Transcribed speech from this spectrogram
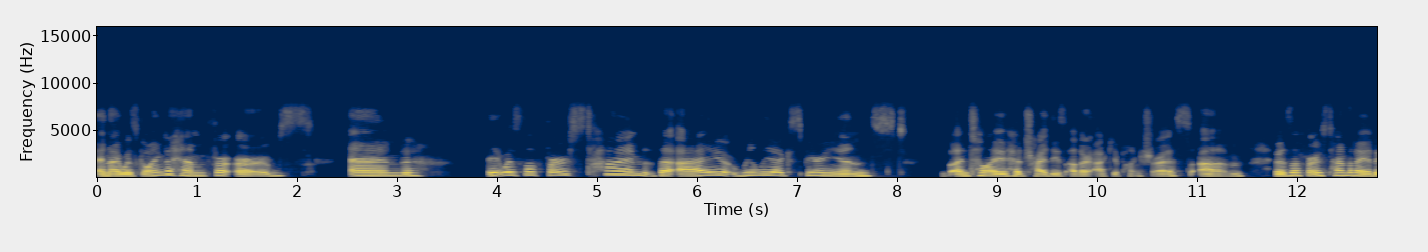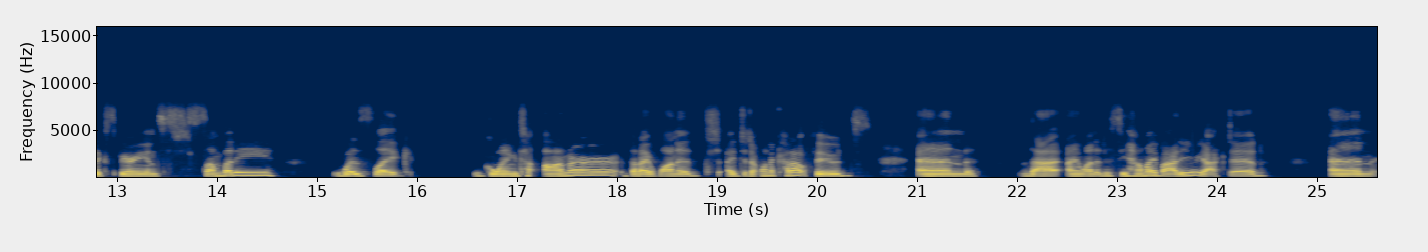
And I was going to him for herbs, and it was the first time that I really experienced until I had tried these other acupuncturists, um, it was the first time that I had experienced somebody was like going to honor that I wanted, I didn't want to cut out foods and that I wanted to see how my body reacted. And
